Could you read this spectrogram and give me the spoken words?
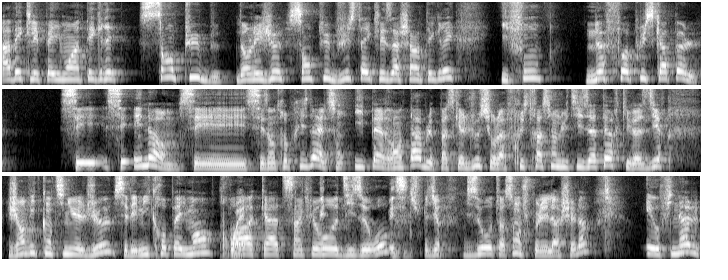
avec les paiements intégrés, sans pub dans les jeux, sans pub, juste avec les achats intégrés, ils font 9 fois plus qu'Apple. C'est énorme. Ces, ces entreprises-là, elles sont hyper rentables parce qu'elles jouent sur la frustration de l'utilisateur qui va se dire j'ai envie de continuer le jeu, c'est des micro-paiements, 3, 4, 5 euros, 10 euros. Mais si tu... veux dire 10 euros, de toute façon, je peux les lâcher là. Et au final,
